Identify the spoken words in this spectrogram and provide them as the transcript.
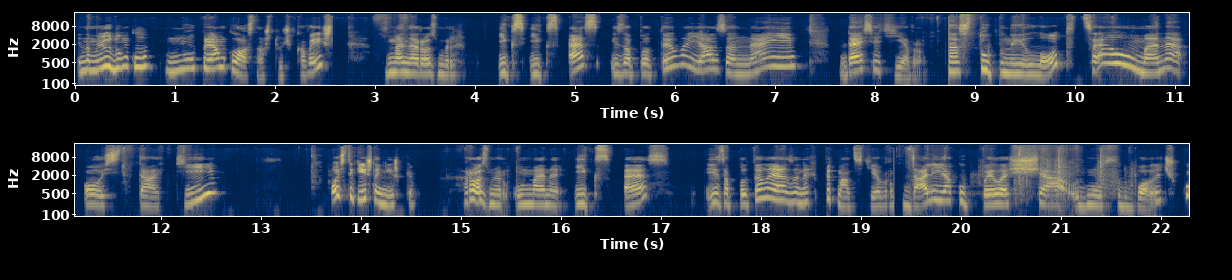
І на мою думку, ну прям класна штучка вийшла. В мене розмір XXS, і заплатила я за неї 10 євро. Наступний лот це у мене ось такі ось такі штанішки. Розмір у мене XS, і заплатила я за них 15 євро. Далі я купила ще одну футболочку.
